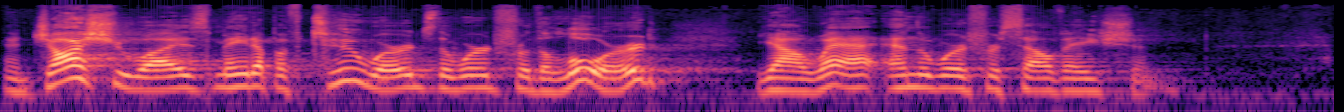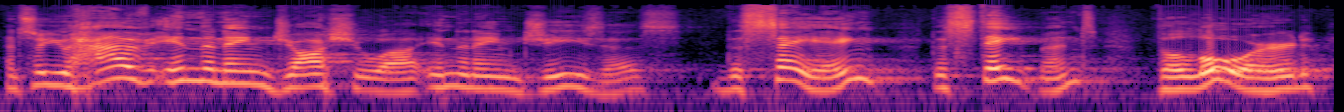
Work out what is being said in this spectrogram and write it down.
And Joshua is made up of two words the word for the Lord, Yahweh, and the word for salvation. And so you have in the name Joshua, in the name Jesus, the saying, the statement, the Lord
